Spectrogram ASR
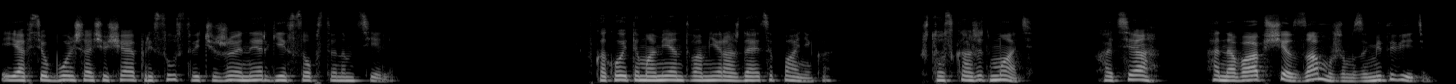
я все больше ощущаю присутствие чужой энергии в собственном теле. В какой-то момент во мне рождается паника. Что скажет мать? Хотя она вообще замужем за медведем.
